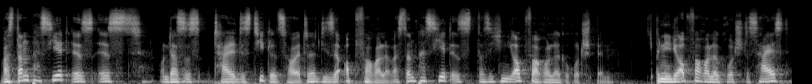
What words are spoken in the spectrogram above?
Was dann passiert ist, ist, und das ist Teil des Titels heute, diese Opferrolle. Was dann passiert ist, dass ich in die Opferrolle gerutscht bin. Ich bin in die Opferrolle gerutscht. Das heißt,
